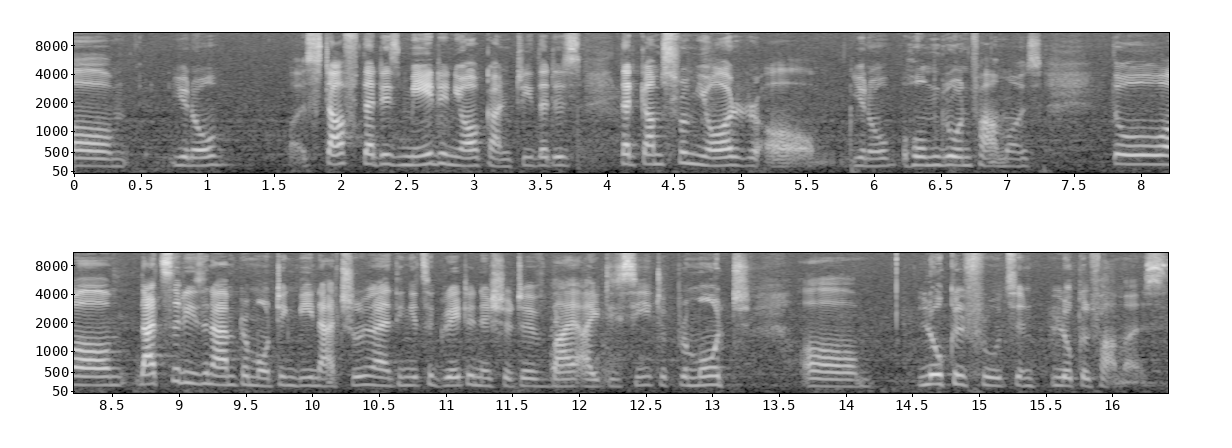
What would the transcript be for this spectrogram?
um, you know, stuff that is made in your country that is that comes from your uh, you know homegrown farmers. So um, that's the reason I'm promoting B Natural, and I think it's a great initiative by ITC to promote uh, local fruits and local farmers.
